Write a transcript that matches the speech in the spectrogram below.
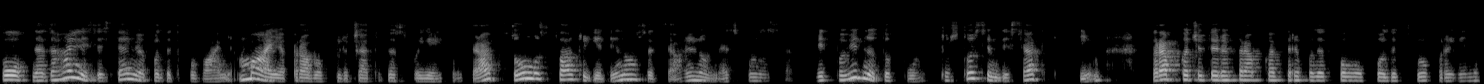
ФОП на загальній системі оподаткування має право включати до своїх витрат суму сплату єдиного соціального внеску за себе. Відповідно до пункту 177 4.3 Податкового кодексу України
